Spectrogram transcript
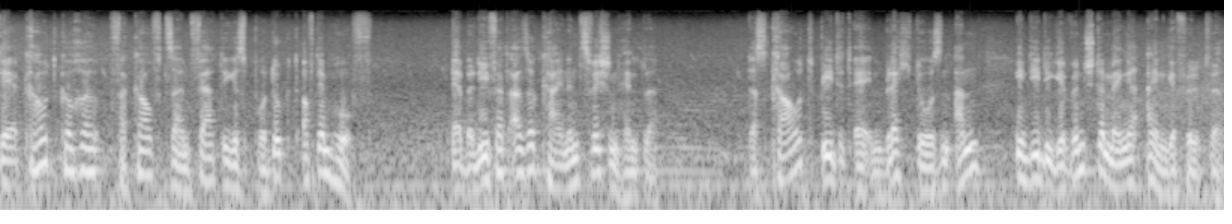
Der Krautkocher verkauft sein fertiges Produkt auf dem Hof. Er beliefert also keinen Zwischenhändler. Das Kraut bietet er in Blechdosen an, in die die gewünschte Menge eingefüllt wird.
